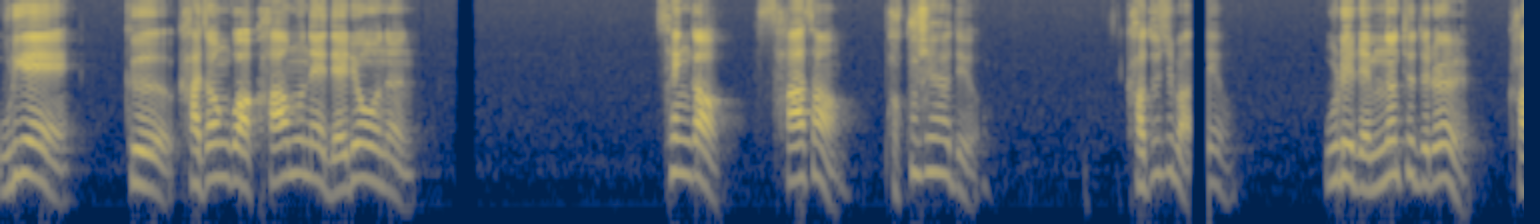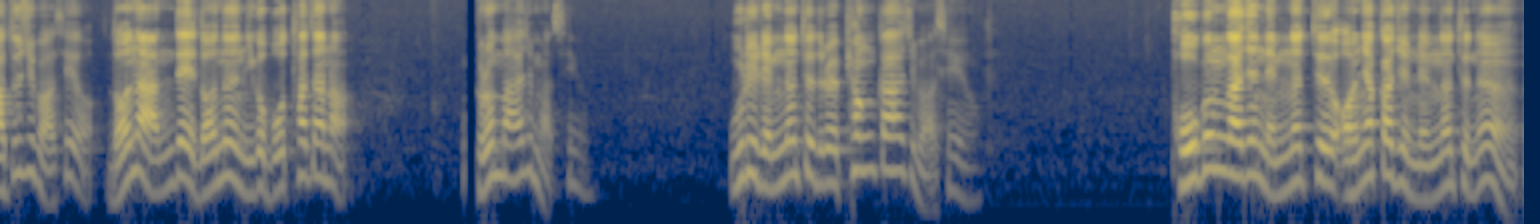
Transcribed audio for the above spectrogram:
우리의 그 가정과 가문에 내려오는 생각, 사상 바꾸셔야 돼요. 가두지 마세요. 우리 랩런트들을 가두지 마세요. 너는 안 돼. 너는 이거 못 하잖아. 그런 말 하지 마세요. 우리 랩런트들을 평가하지 마세요. 복음 가진 랩런트, 언약 가진 랩런트는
